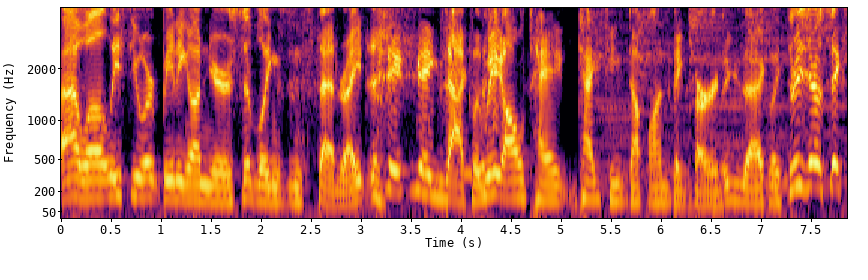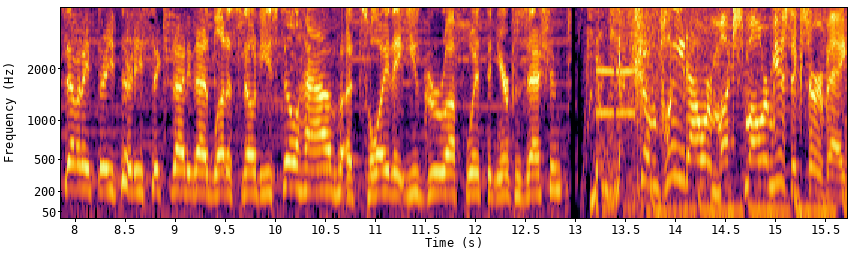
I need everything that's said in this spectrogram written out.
Ah, well, at least you weren't beating on your siblings instead, right? exactly. We all tag, tag teamed up on Big Bird. Exactly. 306 783 3699. Let us know. Do you still have a toy that you grew up with in your possession? Complete our much smaller music survey,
